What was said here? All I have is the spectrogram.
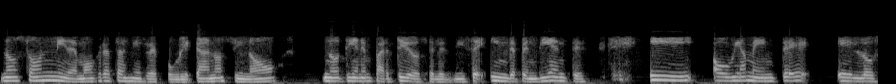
no son ni demócratas ni republicanos, sino no tienen partido, se les dice independientes. Y obviamente eh, los,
